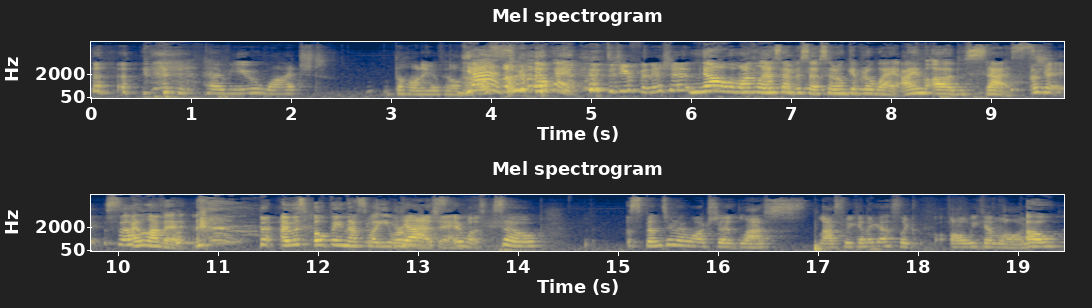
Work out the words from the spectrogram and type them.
have you watched The Haunting of Hill House? Yes! okay. Did you finish it? no, I'm on the last episode, so don't give it away. I'm obsessed. Okay, so I love it. I was hoping that's what you were yes, watching. it was. So Spencer and I watched it last last weekend, I guess, like all weekend long. Oh,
